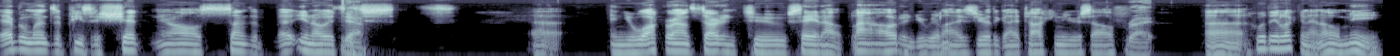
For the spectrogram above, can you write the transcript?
everyone's a piece of shit. And you're all sons of, uh, you know, it's, Yeah. it's, it's uh, and you walk around starting to say it out loud, and you realize you're the guy talking to yourself. right. Uh, who are they looking at? Oh, me.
